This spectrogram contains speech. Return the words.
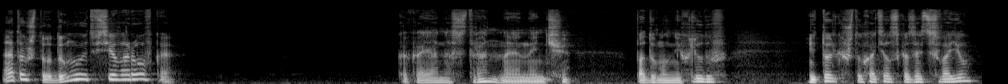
А то что, думают, все воровка». «Какая она странная нынче», – подумал Нехлюдов, и только что хотел сказать свое –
